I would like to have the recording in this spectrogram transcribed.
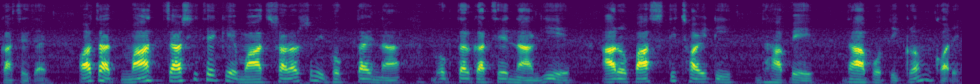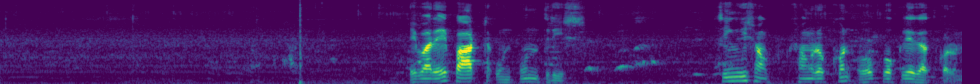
কাছে যায়। অর্থাৎ মাছ চাষি থেকে মাছ সরাসরি ভোক্তায় না, ভোক্তার কাছে না গিয়ে আরও পাঁচটি, ছয়টি ধাপে ধাপ অতিক্রম করে। এবারে পাঠ উনত্রিশ। চিংড়ি সংরক্ষণ ও প্রক্রিয়াজাতকরণ।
